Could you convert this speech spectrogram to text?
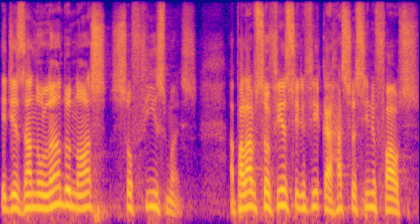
Ele diz, anulando nós sofismas. A palavra sofisma significa raciocínio falso.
